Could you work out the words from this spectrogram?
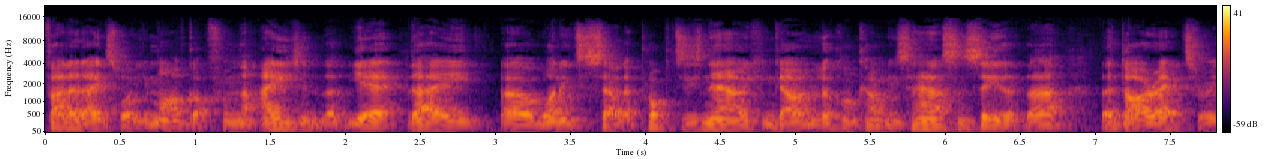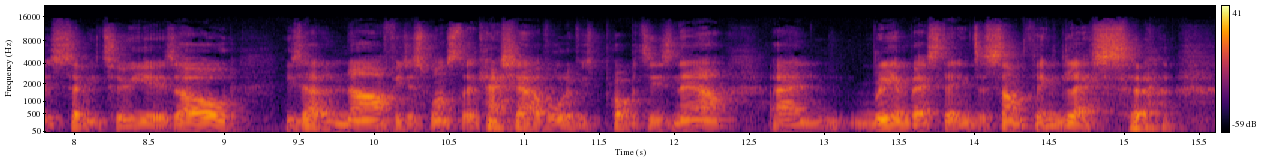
validates what you might have got from the agent that, yeah, they are wanting to sell their properties now. You can go and look on Companies House and see that the, the director is 72 years old. He's had enough. He just wants to cash out of all of his properties now and reinvest it into something less.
